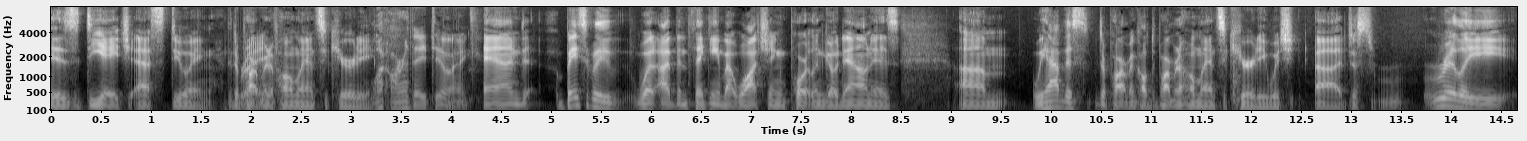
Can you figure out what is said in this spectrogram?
is DHS doing, the Department Right. of Homeland Security. What are they doing? And basically, what I've been thinking about watching Portland go down is um, we have this department called Department of Homeland Security, which uh, just really,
